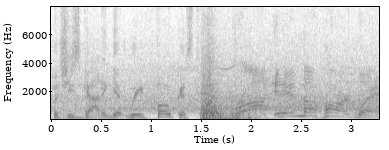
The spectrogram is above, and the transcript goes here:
but she's got to get refocused. Brought in the hard way.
